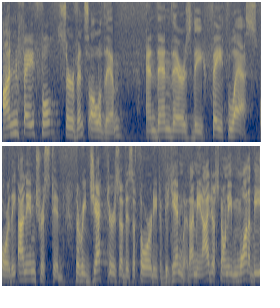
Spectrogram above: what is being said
unfaithful servants, all of them, and then there's the faithless or the uninterested, the rejectors of his authority to begin with. I mean, I just don't even want to be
